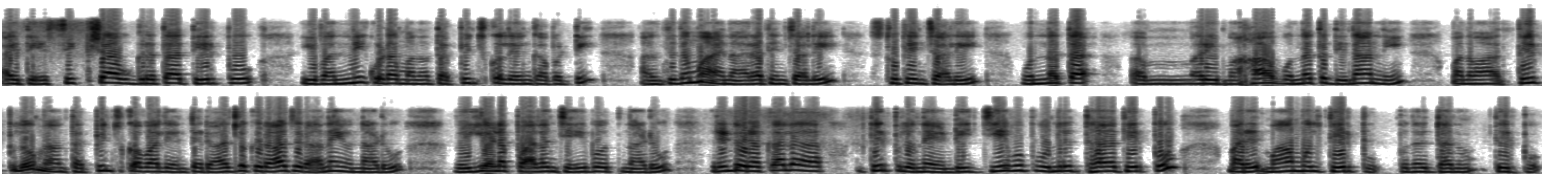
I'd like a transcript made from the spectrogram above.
అయితే శిక్ష ఉగ్రత తీర్పు ఇవన్నీ కూడా మనం తప్పించుకోలేం కాబట్టి అనుదినము ఆయన ఆరాధించాలి స్తుతించాలి. ఉన్నత మరి మహా ఉన్నత దినాన్ని మనం ఆ తీర్పులో మనం తప్పించుకోవాలి అంటే రాజులకు రాజు రానై ఉన్నాడు వెయ్యేళ్ళ పాలన చేయబోతున్నాడు. రెండు రకాల తీర్పులు ఉన్నాయండి. జీవ పునరుద్ధాన తీర్పు మరి మామూలు తీర్పు పునరుద్ధానం తీర్పు.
